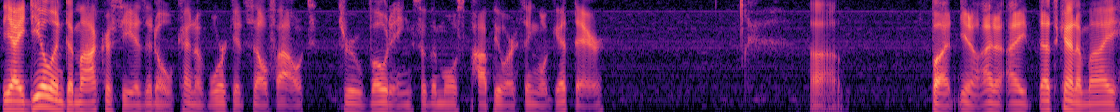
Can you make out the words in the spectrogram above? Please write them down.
the ideal in democracy is it'll kind of work itself out through voting. So the most popular thing will get there uh, but you know, I, I that's kind of my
